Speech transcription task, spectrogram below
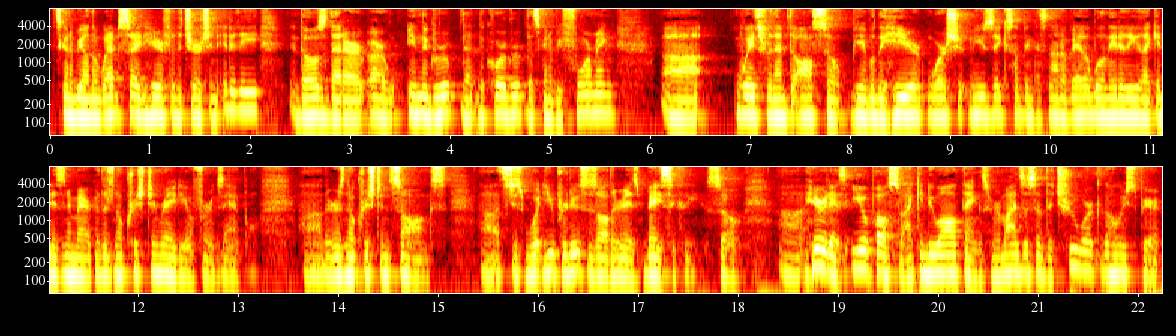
It's going to be on the website here for the church in Italy. And those that are, are in the group, that the core group that's going to be forming. Uh, ways for them to also be able to hear worship music, something that's not available in Italy like it is in America. There's no Christian radio, for example. Uh, there is no Christian songs. Uh, it's just what you produce is all there is, basically. So uh, here it is, Io Posso, I can do all things. Reminds us of the true work of the Holy Spirit.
